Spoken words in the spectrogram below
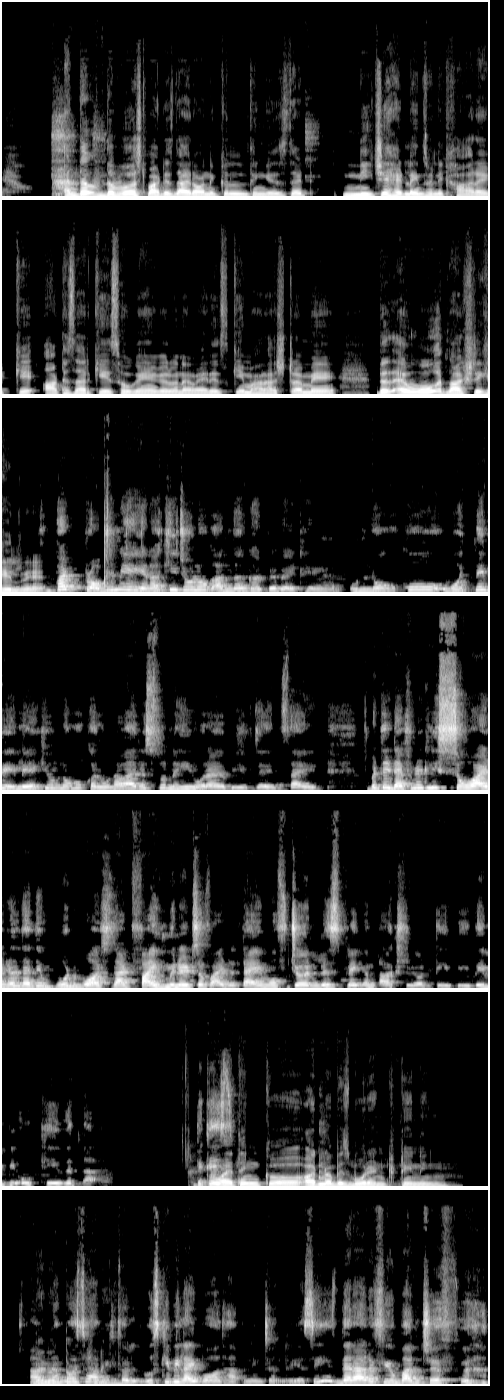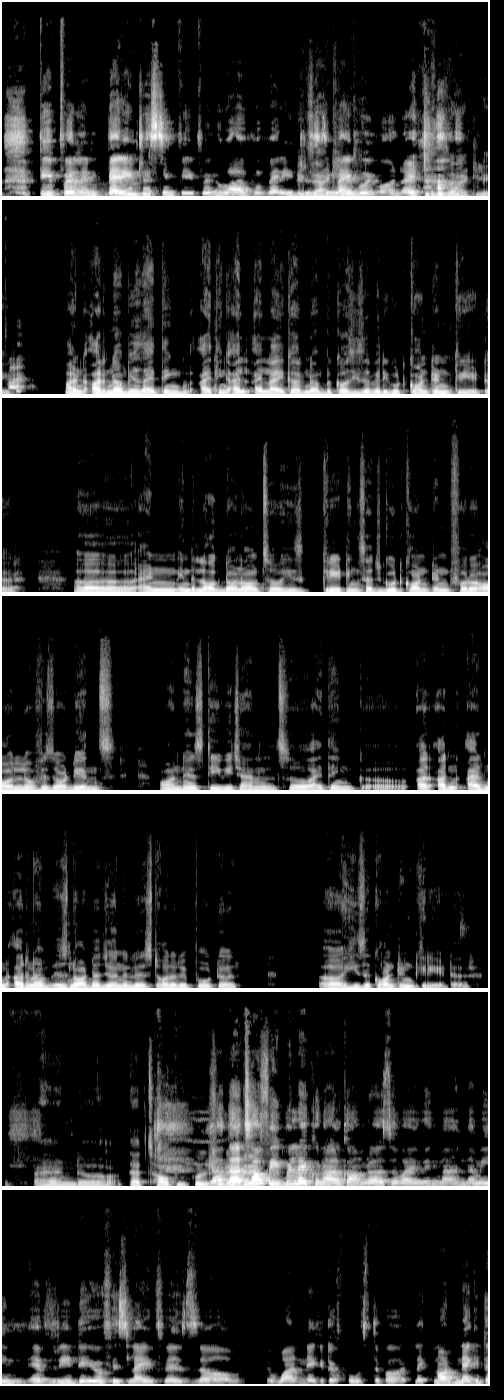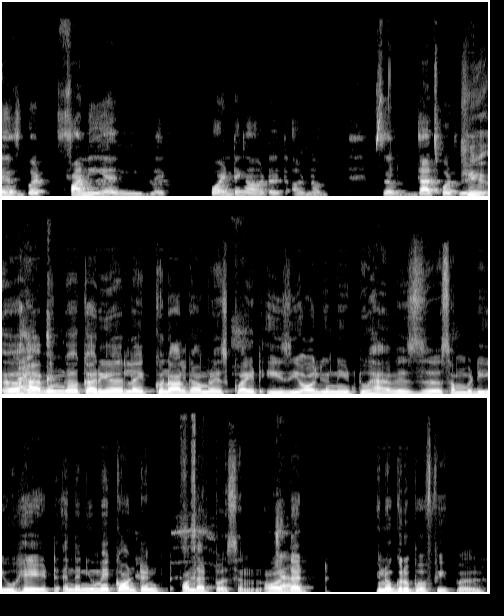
and the the worst part is the ironical thing is that नीचे headlines में लिखा आ रहा है कि 8000 केस हो गए हैं कोरोना वायरस के महाराष्ट्र में द- वो अंताक्षरी खेल रहे हैं बट प्रॉब्लम यही है ना कि जो लोग अंदर घर पे बैठे हैं उन लोगों को वो इतने वेले हैं कि उन लोगों को कोरोना वायरस तो नहीं हो रहा है अभी if they inside but they're definitely so idle that they would watch that five minutes of idle time of journalists playing Antakshari on TV. They'll be okay with that. Because no i think uh, arnab is more entertaining than Arnab Goswami antakshari तो उसकी भी life बहुत happening चल रही है. See, there are a few bunch of people and very interesting people who have a very interesting life exactly going on right now. exactly and arnab is i think i think i, I like arnab because he's a very good content creator uh, and in the lockdown also he's creating such good content for all of his audience on his tv channel so i think uh, Ar- Ar- Ar- arnab is not a journalist or a reporter uh, he's a content creator and uh, that's how people Yeah, that's how him people like Kunal Kamra are surviving, man. I mean, every day of his life is uh, one negative post about, like, not negative, but funny and like pointing out at Arnab. So that's what See, we uh, like. having a career like Kunal Kamra is quite easy. All you need to have is uh, somebody you hate, and then you make content on that person or Yeah. that you know group of people.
